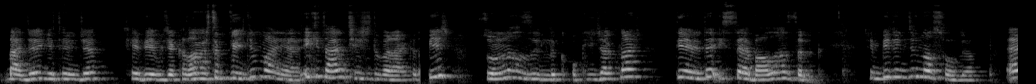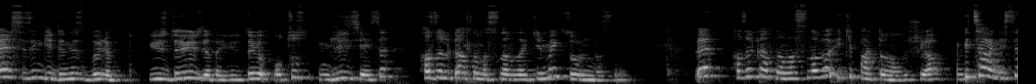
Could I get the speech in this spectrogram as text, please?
bence yeterince şey diyebilecek kadar artık bilgim var yani. İki tane çeşidi var arkadaşlar. Bir zorunlu hazırlık okuyacaklar. Diğeri de isteğe bağlı hazırlık. Şimdi birinci nasıl oluyor? Eğer sizin girdiğiniz bölüm %100 ya da %30 İngilizce ise hazırlık atlama sınavına girmek zorundasınız. Ve hazırlık atlama sınavı iki parttan oluşuyor. Bir tanesi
